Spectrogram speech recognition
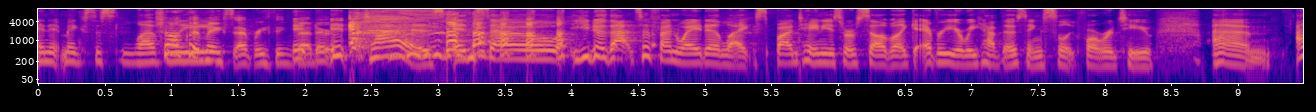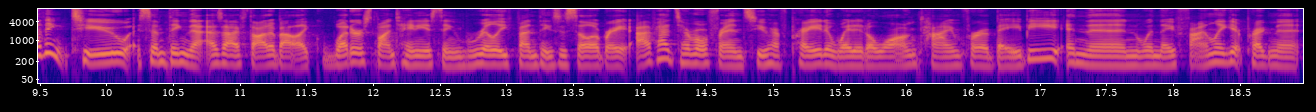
And it makes this lovely. Chocolate makes everything It- better. It, does. and so, you know, that's a fun way to like spontaneous sort of celebrate. Like every year we have those things to look forward to. Um, I think too, something that as I've thought about like what are spontaneous things, really fun things to celebrate. I've had several friends who have prayed and waited a long time for a baby. And then when they finally get pregnant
